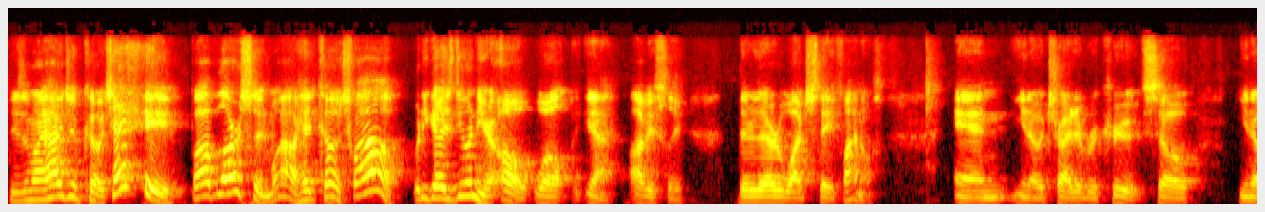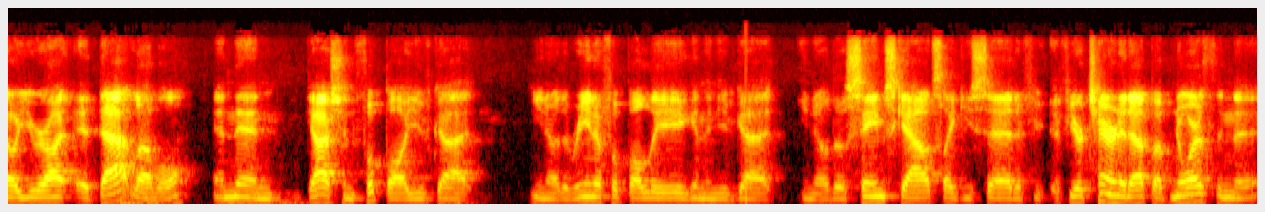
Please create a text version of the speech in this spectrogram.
This is my high jump coach. Hey, Bob Larsen, wow, head coach. Wow, what are you guys doing here? Oh, well, yeah, obviously they're there to watch state finals and you know try to recruit. So you know you're at that level and then, gosh, in football, you've got, you know, the Arena Football League, and then you've got, you know, those same scouts, like you said. If, if you're tearing it up up north in the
